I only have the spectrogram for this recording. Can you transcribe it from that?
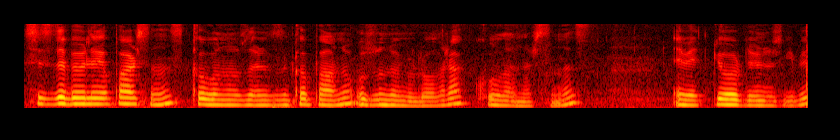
Siz de böyle yaparsanız kavanozlarınızın kapağını uzun ömürlü olarak kullanırsınız. Evet gördüğünüz gibi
